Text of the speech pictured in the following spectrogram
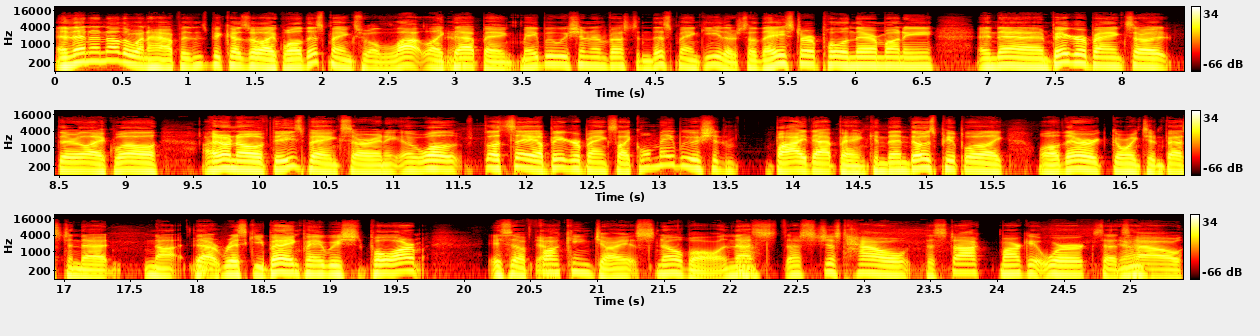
and then another one happens because they're like, well, this bank's a lot like that bank. Maybe we shouldn't invest in this bank either. So they start pulling their money, and then bigger banks are. They're like, well, I don't know if these banks are any. uh, Well, let's say a bigger bank's like, well, maybe we should buy that bank, and then those people are like, well, they're going to invest in that not that risky bank. Maybe we should pull our. It's a fucking giant snowball, and that's that's just how the stock market works. That's Yeah. how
